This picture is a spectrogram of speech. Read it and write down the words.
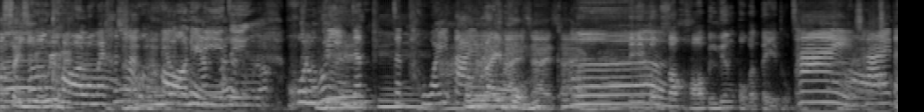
อใส่หิวอยู่คนะอลงไปข้างหลังคอนี่ดีจริง คุณผู้หญิงจะจะทวยตายตรงไรเลยผมใช่ใช่เออจริงๆตรงซอกคอเป็นเรื่องปกติถูกไหมใช่ใช่แต่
